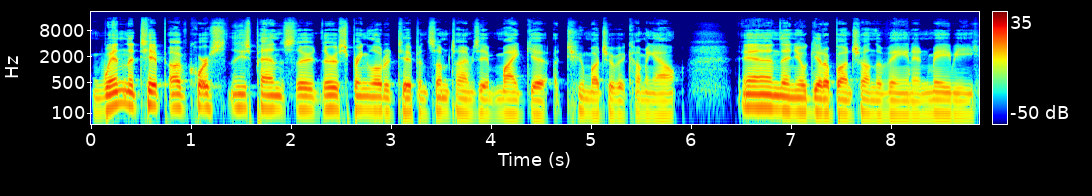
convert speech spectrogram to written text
when the tip. Of course, these pens they're they're a spring loaded tip, and sometimes it might get too much of it coming out, and then you'll get a bunch on the vane, and maybe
